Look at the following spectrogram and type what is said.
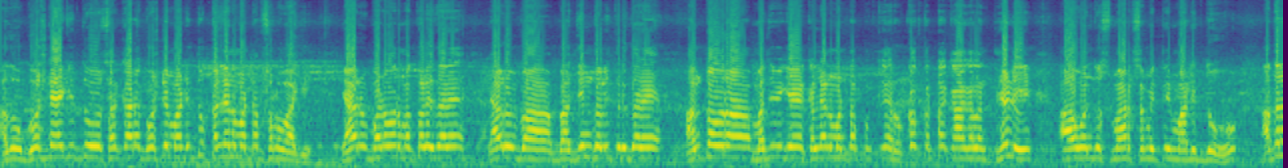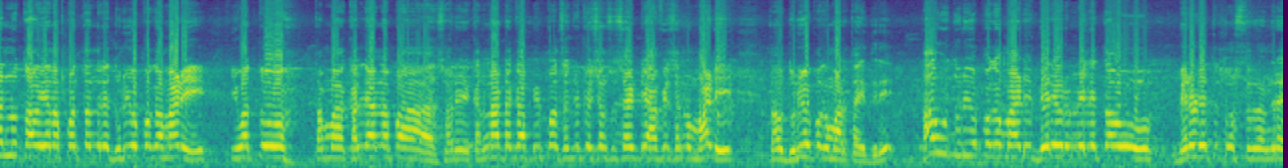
ಅದು ಘೋಷಣೆ ಆಗಿದ್ದು, ಸರ್ಕಾರ ಘೋಷಣೆ ಮಾಡಿದ್ದು ಕಲ್ಯಾಣ ಮಂಟಪ ಸಲುವಾಗಿ. ಯಾರು ಬಡವರ ಮಕ್ಕಳಿದ್ದಾರೆ, ಯಾರು ಬ, ಬ- ದೀನ ದಲಿತರಿದ್ದಾರೆ ಅಂಥವರ ಮದುವೆಗೆ ಕಲ್ಯಾಣ ಮಂಟಪಕ್ಕೆ ರೊಕ್ಕ ಕಟ್ಟೋಕ್ಕಾಗಲ್ಲ ಅಂತ ಹೇಳಿ ಆ ಒಂದು ಸ್ಮಾರಕ ಸಮಿತಿ ಮಾಡಿದ್ದು. ಅದರನ್ನು ತಾವು ಏನಪ್ಪ ಅಂತಂದರೆ ದುರುಪಯೋಗ ಮಾಡಿ ಇವತ್ತು ತಮ್ಮ ಕಲ್ಯಾಣ ಪ sorry Karnataka people's education society ಆಫೀಸನ್ನು ಮಾಡಿ ತಾವು ದುರುಪಯೋಗ ಮಾಡ್ತಾ ಇದ್ದೀರಿ. ತಾವು ದುರುಪಯೋಗ ಮಾಡಿ ಬೇರೆಯವರ ಮೇಲೆ ತಾವು ಬೆರಳು ಎತ್ತಿ ತೋರಿಸ್ತದೆ ಅಂದರೆ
